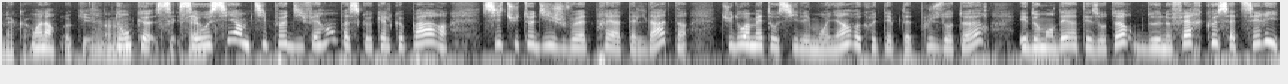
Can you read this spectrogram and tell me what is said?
D'accord. Voilà. Ok. non, non. Donc euh, c'est aussi un petit peu différent parce que quelque part, si tu te dis je veux être prêt à telle date, tu dois mettre aussi les moyens, recruter peut-être plus d'auteurs et demander à tes auteurs de ne faire que cette série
